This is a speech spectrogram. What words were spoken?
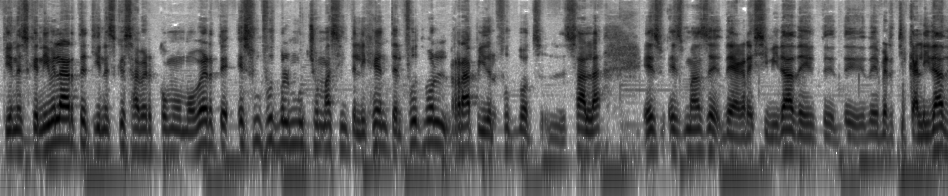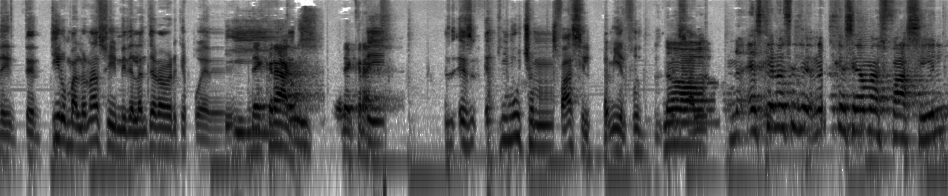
Tienes que nivelarte, tienes que saber cómo moverte. Es un fútbol mucho más inteligente. El fútbol rápido, el fútbol de sala, es, es más de, agresividad, de, verticalidad, de, tiro un balonazo y mi delantero a ver qué puede. de cracks, de cracks. Es, mucho más fácil para mí el fútbol. No, no es que no, es que sea más fácil,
